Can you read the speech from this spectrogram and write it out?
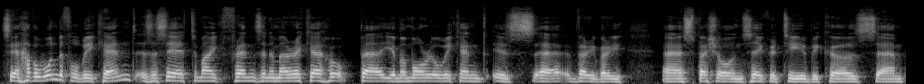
Saying have a wonderful weekend. As I say to my friends in America, hope uh, your Memorial weekend is uh, very, very uh, special and sacred to you because. Um,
